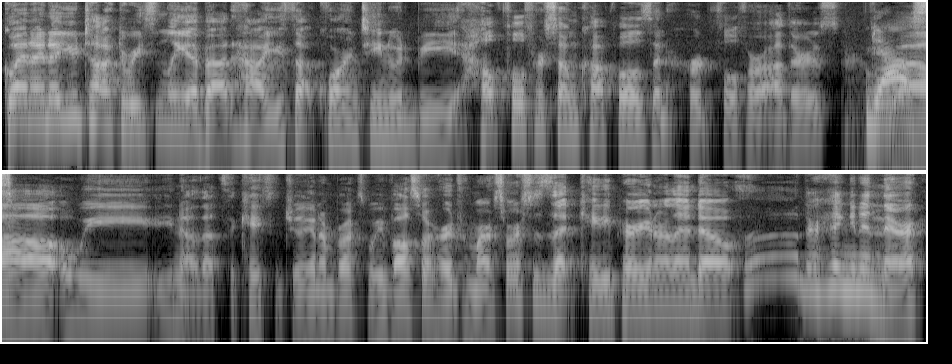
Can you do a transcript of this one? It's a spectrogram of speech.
Gwen, I know you talked recently about how you thought quarantine would be helpful for some couples and hurtful for others. Yes. Well, we, you know, that's the case with Juliana Brooks. We've also heard from our sources that Katy Perry and Orlando, uh, they're hanging in there,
